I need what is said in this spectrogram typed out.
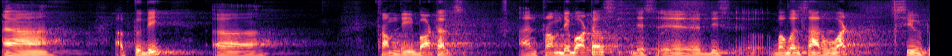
uh, up to the uh, from the bottles and from the bottles this uh, this uh, bubbles are what? CO2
